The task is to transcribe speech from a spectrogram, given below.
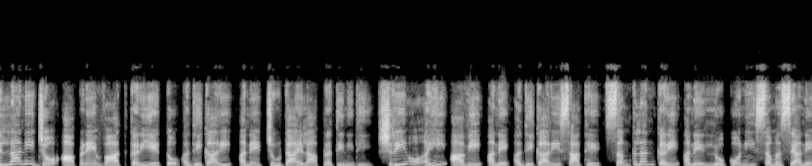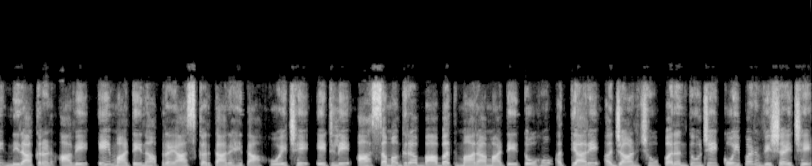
જિલ્લાની જો આપણે વાત કરીએ તો અધિકારી અને ચૂંટાયેલા પ્રતિનિધિ. શ્રીઓ અહીં આવી અને અધિકારી સાથે સંકલન કરી અને લોકોની સમસ્યાને નિરાકરણ આવે એ માટેના પ્રયાસ કરતા રહેતા હોય છે એટલે આ સમગ્ર બાબત મારા માટે તો હું અત્યારે અજાણ છું પરંતુ જે કોઈ પણ વિષય છે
